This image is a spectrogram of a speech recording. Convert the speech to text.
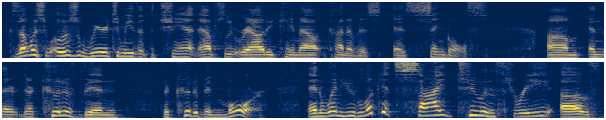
Because that was it was weird to me that the chant Absolute Reality came out kind of as as singles, um, and there there could have been there could have been more. And when you look at side two and three of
